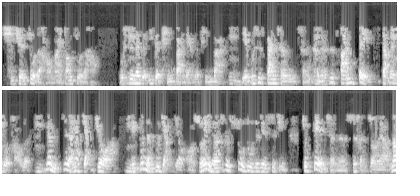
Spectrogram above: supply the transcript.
期权做得好，买方做得好，不是那个一个平板、两个平板，嗯也不是三层五层，可能是翻倍这样在做讨论。嗯那你自然要讲究啊，嗯你不能不讲究哦。所以呢，这个速度这件事情就变成了是很重要。那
